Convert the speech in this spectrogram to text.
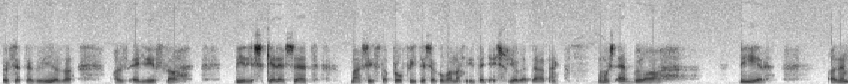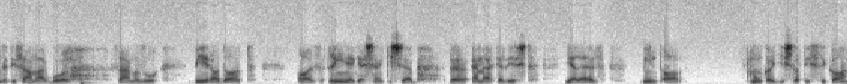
összetevői az, a, az egyrészt a bér és kereset, másrészt a profit, és akkor vannak még vegyes jövedelmek. Na most ebből a bér, a nemzeti számlákból származó béradat, az lényegesen kisebb emelkedést jelez, mint a munkaügyi statisztika,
